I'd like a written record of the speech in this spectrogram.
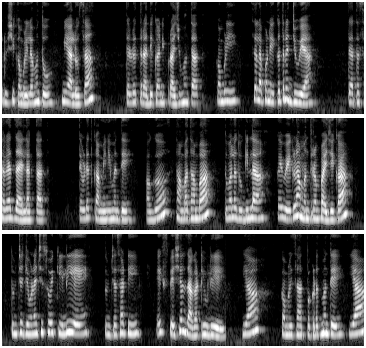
ऋषी कंबळीला म्हणतो मी आलोचा तेवढ्यात राधिका आणि प्राजू म्हणतात कंबळी चल आपण एकत्रच जीवूया ते आता सगळ्यात जायला लागतात. तेवढ्यात कामिनी म्हणते अगं थांबा थांबा. तुम्हाला दोघींना काही वेगळं आमंत्रण पाहिजे का? तुमच्या जेवणाची सोय केली आहे. तुमच्यासाठी एक स्पेशल जागा ठेवली आहे. या? कमळीचा हात पकडत म्हणते या.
